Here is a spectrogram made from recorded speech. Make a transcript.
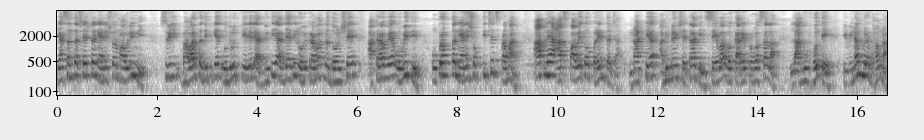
या संतश्रेष्ठ ज्ञानेश्वर माऊलींनी श्री भावार्थ दीपिकेत उद्धृत केलेल्या द्वितीय अध्यायातील ओवी क्रमांक दोनशे अकराव्या ओवीतील उपरोक्त ज्ञानेशोक्तीचेच प्रमाण आपल्या आज पावेतोपर्यंतच्या नाट्य अभिनय क्षेत्रातील सेवा व कार्यप्रवासाला लागू होते ही विनम्र भावना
